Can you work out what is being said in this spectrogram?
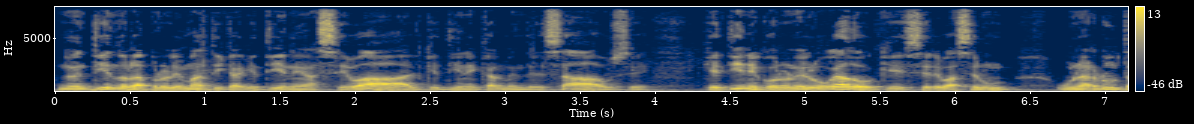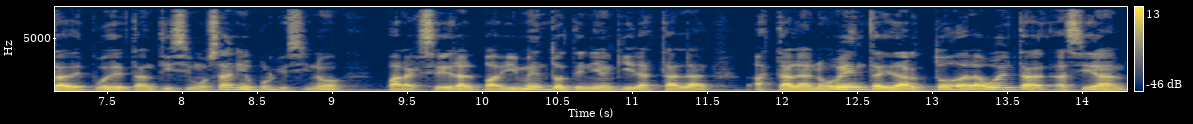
no entiendo la problemática que tiene Acebal, que tiene Carmen del Sauce, que tiene Coronel Bogado, que se le va a hacer un- una ruta después de tantísimos años, porque si no, para acceder al pavimento tenían que ir hasta la, hasta la 90 y dar toda la vuelta, hacían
